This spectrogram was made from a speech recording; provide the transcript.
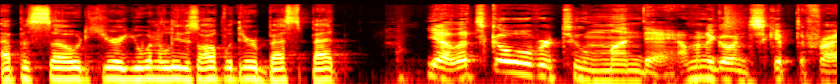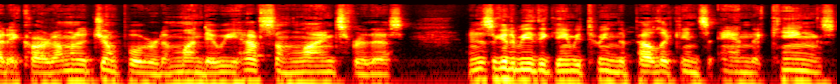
episode here. You want to lead us off with your best bet? Yeah, let's go over to Monday. I'm going to go and skip the Friday card. I'm going to jump over to Monday. We have some lines for this. And this is going to be the game between the Pelicans and the Kings.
